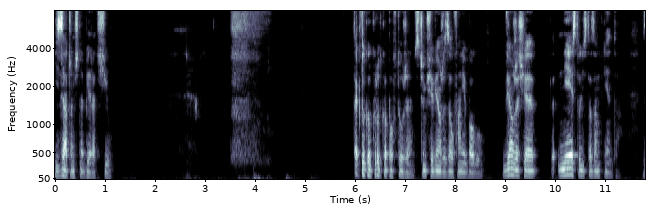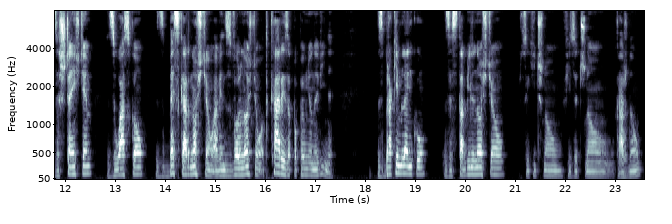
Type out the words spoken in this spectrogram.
i zacząć nabierać sił. Tak tylko krótko powtórzę, z czym się wiąże zaufanie Bogu. Wiąże się, nie jest to lista zamknięta. Ze szczęściem, z łaską, z bezkarnością, a więc z wolnością od kary za popełnione winy. Z brakiem lęku, ze stabilnością psychiczną, fizyczną, każdą.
